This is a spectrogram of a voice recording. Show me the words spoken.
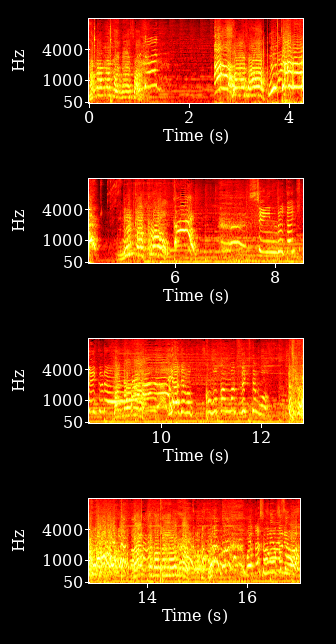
頼むぜ姉さんルカ来い。シンルが来てくれ。い頼やでもこの端末で来ても。む なんてこと言うんだ 私の元には。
